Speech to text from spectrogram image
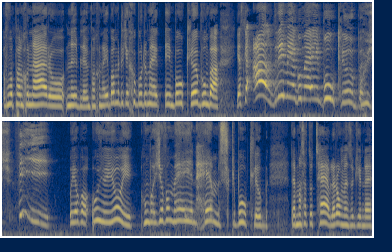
hon var pensionär och nybliven pensionär. Jag bara, men du kanske borde med i en bokklubb. Hon bara, jag ska aldrig mer gå med i en bokklubb! Oj! Fy! Och jag bara, oj oj oj. Hon bara, jag var med i en hemsk bokklubb. Där man satt och tävlade om vem som kunde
